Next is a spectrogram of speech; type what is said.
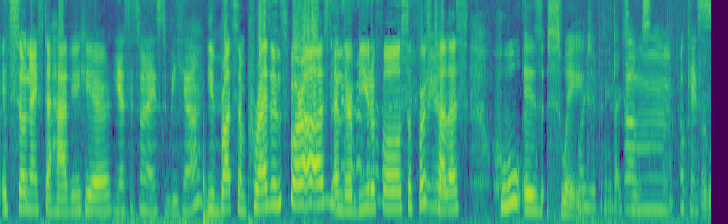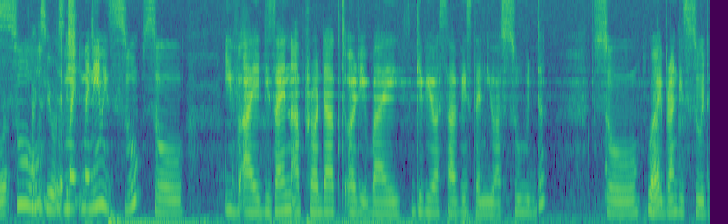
It's so nice to have you here. Yes, it's so nice to be here. You've brought some presents for us, and they're beautiful. So first, tell us who is Why are you opening like um, Um. Okay. what? Sue. Like yours. My my name is Sue. So. If I design a product or if I give you a service, then you are sued. So What? my brand is sued.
